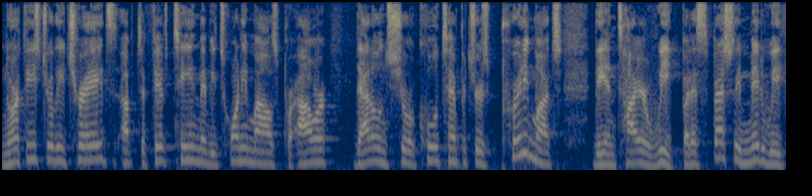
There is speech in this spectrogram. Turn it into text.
Northeasterly trades up to 15, maybe 20 miles per hour. That'll ensure cool temperatures pretty much the entire week, but especially midweek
